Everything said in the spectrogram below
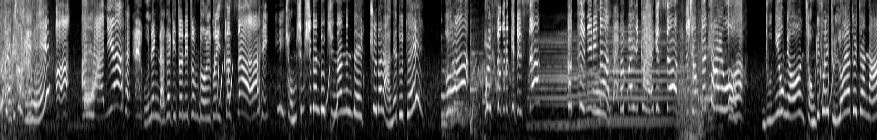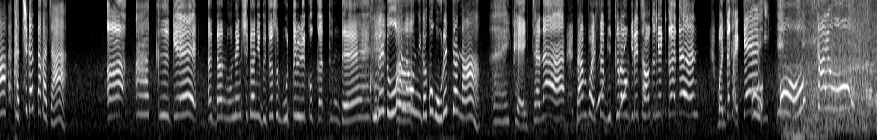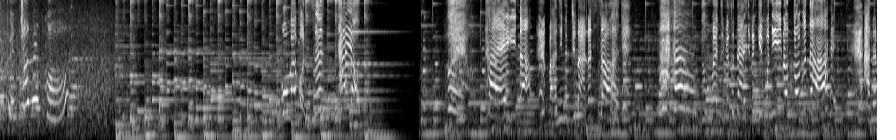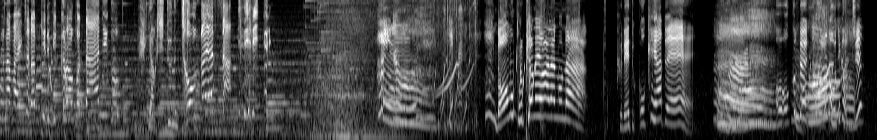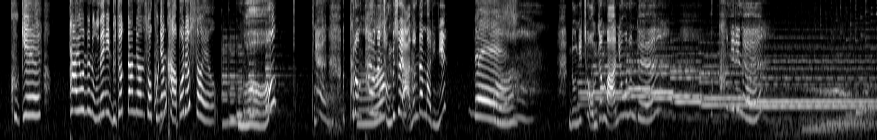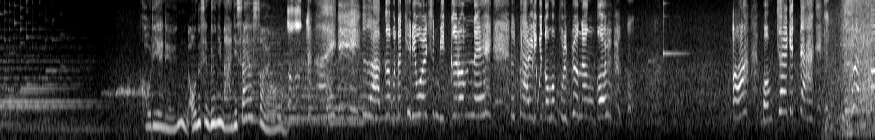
여기서 뭐해? 아, 아, 아니야. 운행 나가기 전에 좀 놀고 있었어. 점심 시간 오면 정비소에 들러야 되잖아. 같이 갔다 가자. 아, 아 그게 아, 난 운행 시간이 늦어서 못 들릴 것 같은데. 그래도 하나 언니가 꼭 오랬잖아. 에이, 괜찮아. 난 벌써 미끄러운 길에 적응했거든. 먼저 갈게. 어, 어? 누나 말처럼 길이 미끄러운 것도 아니고 역시 눈은 좋은 거였어. 너무 불편해요, 하나 누나. 그래도 꼭 해야 돼. 음. 어, 근데 타요는 어디 갔지? 그게 타요는 운행이 늦었다면서 그냥 가버렸어요. 뭐? 그럼 어? 타요는 정비소에 안 온단 말이니? 네. 눈이 점점 많이 오는데. 큰일이네. 거리에는 어느새 눈이 많이 쌓였어요. 으, 아까보다 길이 훨씬 미끄럽네. 달리기 너무 불편한 걸. 아, 멈춰야겠다. 아, 아,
